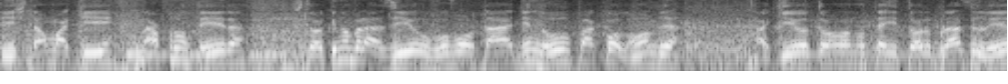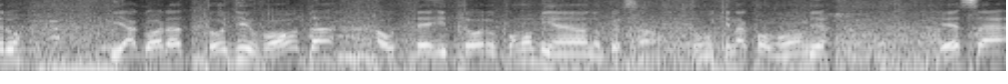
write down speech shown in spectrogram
E estamos aqui na fronteira. Estou aqui no Brasil, vou voltar de novo para a Colômbia Aqui eu estou no território brasileiro e agora estou de volta ao território colombiano, pessoal. Estamos aqui na Colômbia. Essa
